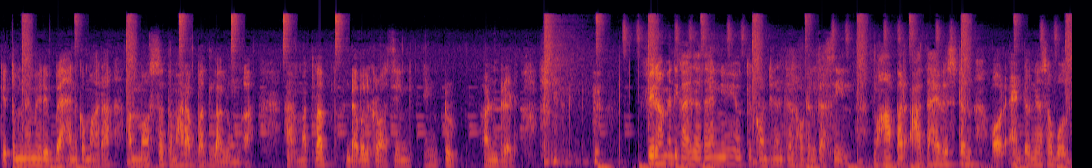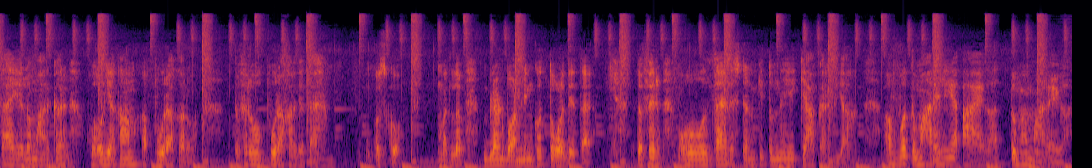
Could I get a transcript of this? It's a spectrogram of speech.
कि तुमने मेरी बहन को मारा, अब मैं उससे तुम्हारा बदला लूँगा। हाँ मतलब डबल क्रॉसिंग इंटू हंड्रेड फिर हमें दिखाया जाता है न्यूयॉर्क के कॉन्टिनेंटल होटल का सीन वहाँ पर आता है वेस्टर्न और एंटोनिया से बोलता है, ये लो मारकर, हो गया काम, अब पूरा करो। तो फिर वो पूरा कर देता है। उसको मतलब ब्लड बॉन्डिंग को तोड़ देता है। तो फिर वो बोलता है वेस्टर्न कि तुमने ये क्या कर दिया? अब वो तुम्हारे लिए आएगा, तुम्हें मारेगा।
